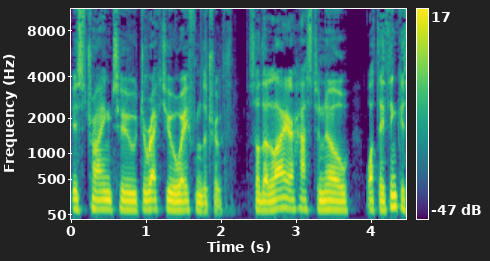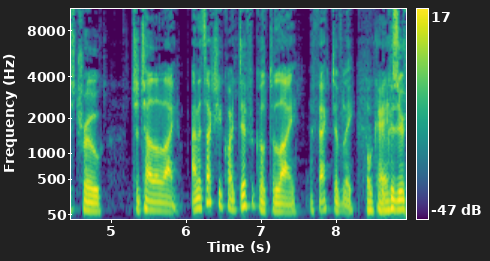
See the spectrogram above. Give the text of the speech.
is trying to direct you away from the truth. So the liar has to know what they think is true to tell a lie. And it's actually quite difficult to lie effectively. Okay. Because you're,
